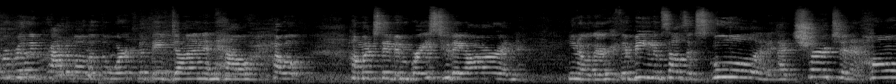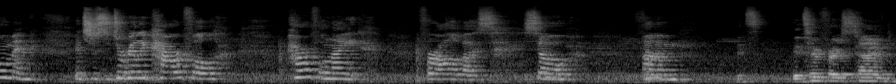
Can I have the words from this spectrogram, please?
We're really proud of all of the work that they've done and how, how, how much they've embraced who they are and you know they're they're being themselves at school and at church and at home and it's just it's a really powerful powerful night for all of us so um It's it's her first time.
